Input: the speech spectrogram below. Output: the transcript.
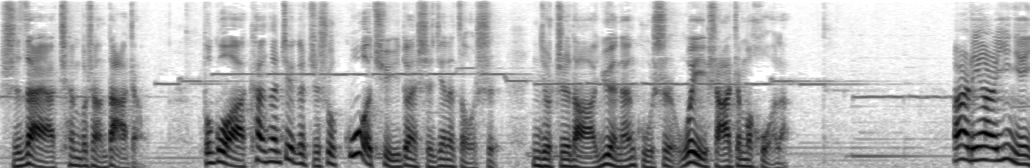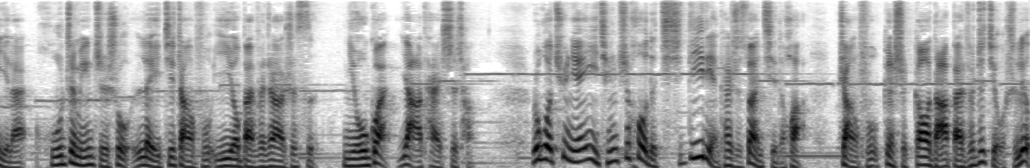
实在啊称不上大涨。不过啊，看看这个指数过去一段时间的走势，你就知道啊越南股市为啥这么火了。二零二一年以来，胡志明指数累计涨幅已有百分之二十四，牛冠亚太市场。如果去年疫情之后的其低点开始算起的话，涨幅更是高达百分之九十六，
